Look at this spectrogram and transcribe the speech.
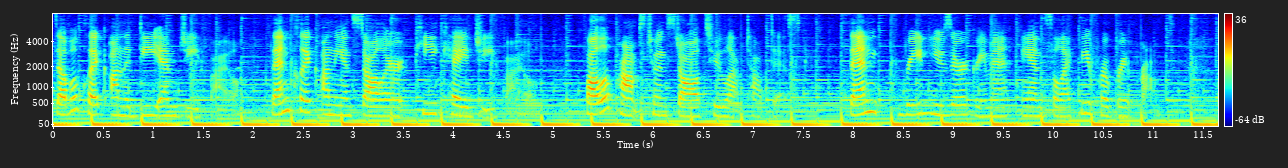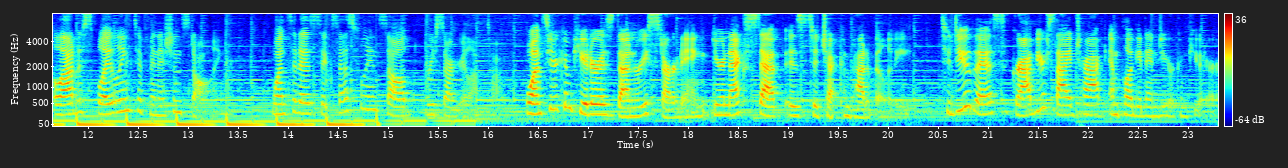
Double-click on the DMG file, then click on the installer PKG file. Follow prompts to install to laptop disk. Then read user agreement and select the appropriate prompt. Allow DisplayLink to finish installing. Once it has successfully installed, restart your laptop. Once your computer is done restarting, your next step is to check compatibility. To do this, grab your SideTrak and plug it into your computer.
